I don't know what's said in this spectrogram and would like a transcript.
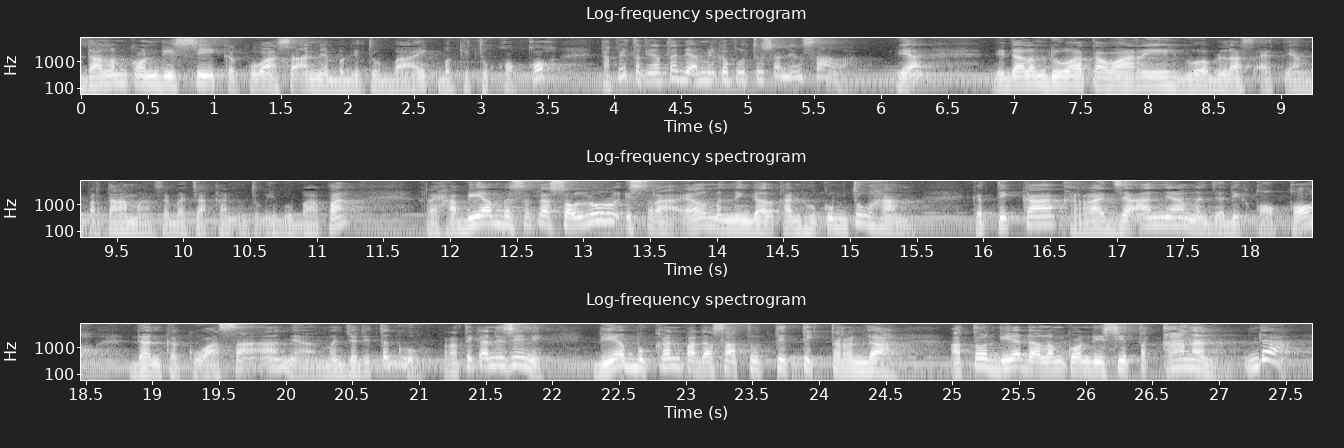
dalam kondisi kekuasaannya begitu baik, begitu kokoh, tapi ternyata diambil keputusan yang salah. Ya, di dalam dua Tawari 12 ayat yang pertama saya bacakan untuk ibu bapak. Rehabiam beserta seluruh Israel meninggalkan hukum Tuhan ketika kerajaannya menjadi kokoh dan kekuasaannya menjadi teguh. Perhatikan di sini, dia bukan pada satu titik terendah atau dia dalam kondisi tekanan. Enggak.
